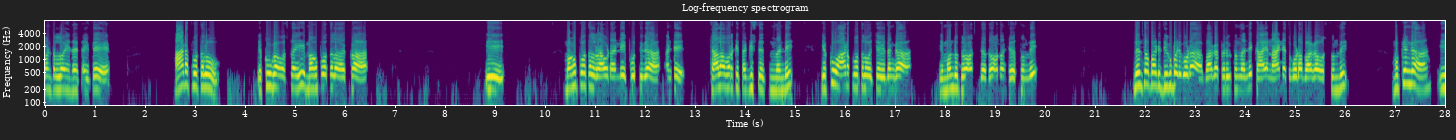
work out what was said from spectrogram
పంటల్లో ఏదైతే అయితే ఆడపూతలు ఎక్కువగా వస్తాయి. మగపూతల యొక్క ఈ మగపూతలు రావడాన్ని పూర్తిగా అంటే చాలా వరకు తగ్గిస్తుందండి. ఎక్కువ ఆడపూతలు వచ్చే విధంగా ఈ మందు ద్రోహ దోహదం చేస్తుంది. దీంతోపాటు దిగుబడి కూడా బాగా పెరుగుతుందండి. కాయ నాణ్యత కూడా బాగా వస్తుంది. ముఖ్యంగా ఈ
